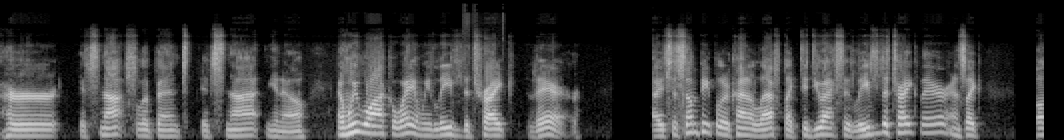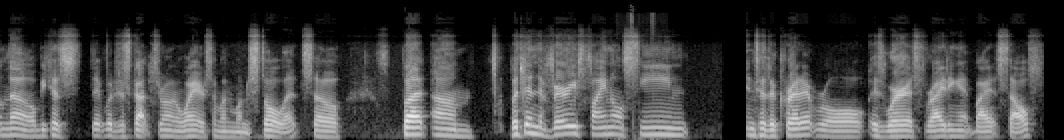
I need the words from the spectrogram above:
her. It's not flippant. It's not, you know, and we walk away and we leave the trike there. Right? So some people are kind of left like, did you actually leave the trike there? And it's like, well, no, because it would have just got thrown away or someone would have stole it. So, but um, but then the very final scene into the credit roll is where it's writing it by itself,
